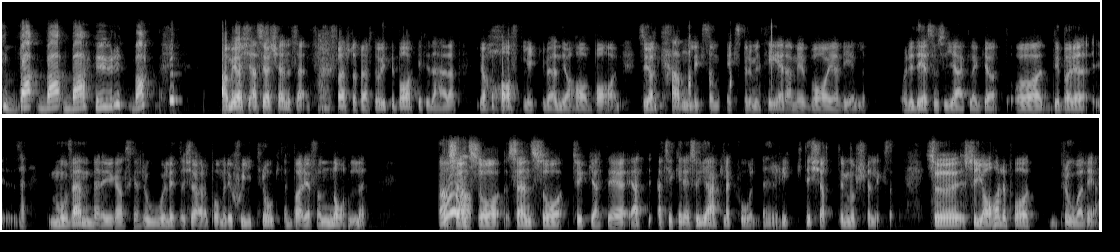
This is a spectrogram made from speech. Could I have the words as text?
va, va, va, hur, va? Ja, men jag, alltså jag känner så här, först och främst, då är vi tillbaka till det här att jag har flickvän, jag har barn, så jag kan liksom experimentera med vad jag vill. Och det är det som är så jäkla gött. Och det börjar, här, november är ju ganska roligt att köra på, men det är skittråkigt att börja från noll. Ah. Och sen så, sen så tycker jag att det, jag, jag tycker det är så jäkla coolt. En riktig köttig musche liksom. Så, så jag håller på att prova det.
